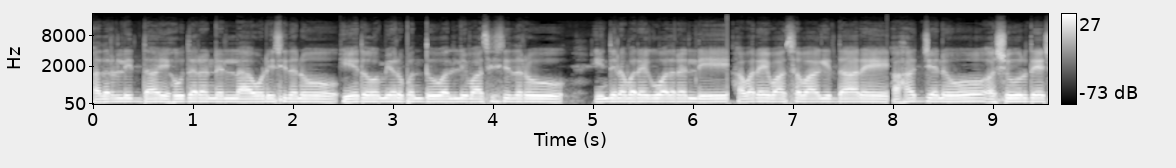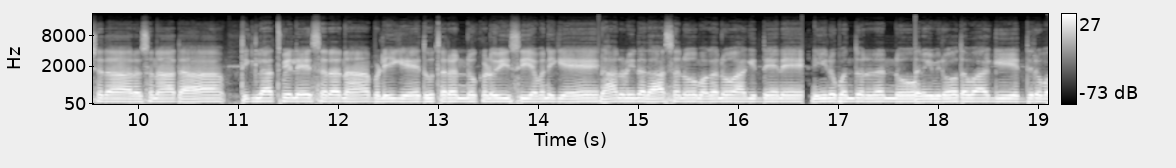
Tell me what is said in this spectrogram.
ಅದರಲ್ಲಿದ್ದ ಯಹೂದರನ್ನೆಲ್ಲ ಓಡಿಸಿದನು. ಏದೋಮ್ಯರು ಬಂದು ಅಲ್ಲಿ ವಾಸಿಸಿದರು. ಇಂದಿನವರೆಗೂ ಅದರಲ್ಲಿ ಅವರೇ ವಾಸವಾಗಿದ್ದಾರೆ. ಅಹಜ್ಯನು ಅಶೂರ್ ದೇಶದ ಅರಸನಾದ ತಿಗ್ಲಾತ್ವಿಲೇಸರನ ಬಳಿಗೆ ದೂತರನ್ನು ಕಳುಹಿಸಿ ಅವನಿಗೆ, ನಾನು ನಿನ್ನ ದಾಸನು ಮಗನೂ ಆಗಿದ್ದೇನೆ. ನೀನು ಬಂದು ನನ್ನನ್ನು ನನಗೆ ವಿರೋಧವಾಗಿ ಎದ್ದಿರುವ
